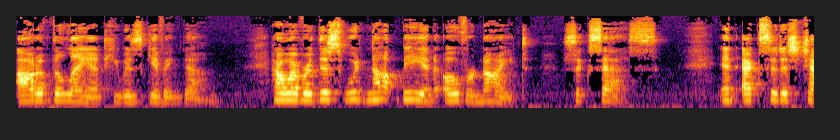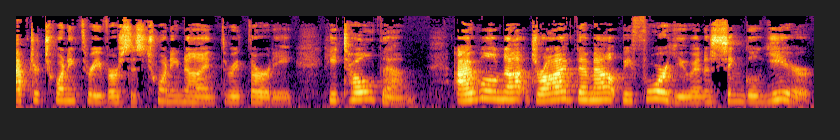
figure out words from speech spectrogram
out of the land He was giving them. However, this would not be an overnight success. In Exodus chapter 23, verses 29 through 30, He told them, I will not drive them out before you in a single year,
